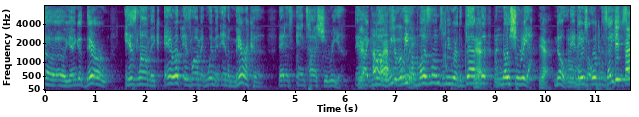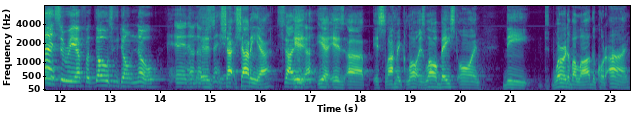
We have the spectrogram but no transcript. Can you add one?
uh, uh, Yanga. There are Islamic, Arab Islamic women in America that is anti-Sharia. They're Yeah. like, Oh, no, we, we are Muslims. We wear the gabbard, Yeah. but no Sharia. Yeah. No, and there's an organization. Define saying- Sharia for those who don't know and Is understand. Sha- Sharia, Sharia. is- yeah, is uh, Islamic law. Is law based on the word of Allah, the Quran,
